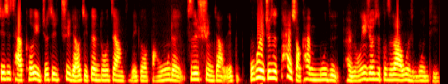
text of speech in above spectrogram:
其实才可以，就是去了解更多这样子的一个房屋的资讯，这样也不会就是太少看屋子，很容易就是不知道问什么问题，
